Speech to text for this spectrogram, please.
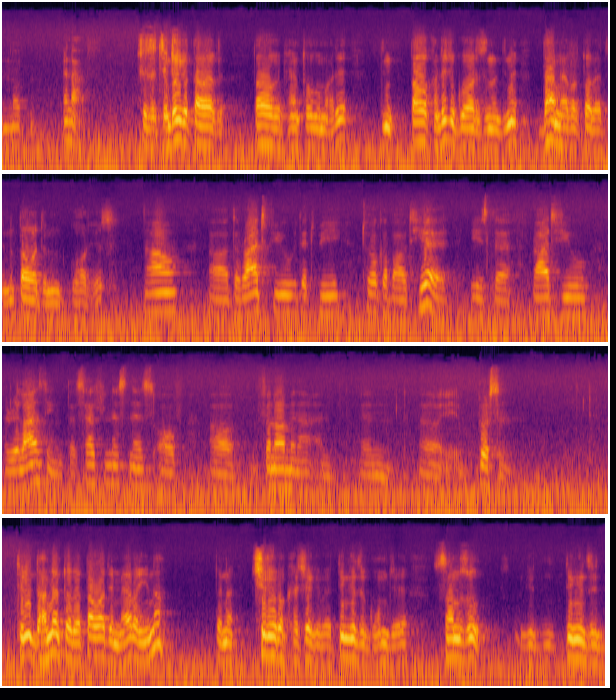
not enough. So the jendega 따와 따와 펜토고 말이 따와 컨디지 고아르스는 다음에 또 뱉는 따와 된 고아르스. Now uh, the right view that we talk about here is the right view realizing the selflessness of uh, phenomena and and uh, person. 그 다음에 또 따와지 매바 있나? 그는 치료로 가셔게 띵게지 공제 삼수 띵게지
